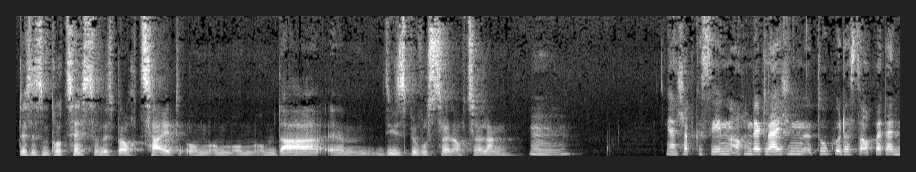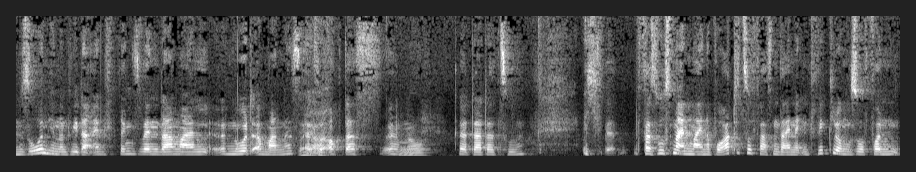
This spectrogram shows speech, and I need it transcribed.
das ist ein Prozess und es braucht Zeit, um, um, um, um da ähm, dieses Bewusstsein auch zu erlangen. Mhm. Ja, ich habe gesehen, auch in der gleichen Doku, dass du auch bei deinem Sohn hin und wieder einspringst, wenn da mal Not am Mann ist. Also ja, auch das ähm, genau. gehört da dazu. Ich äh, versuche es mal in meine Worte zu fassen, deine Entwicklung so von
